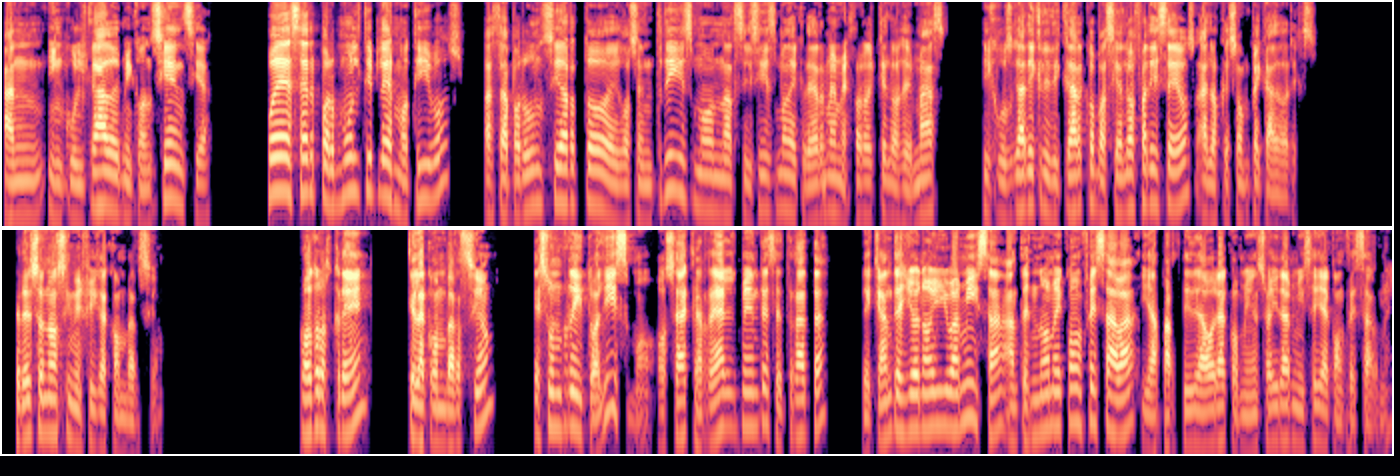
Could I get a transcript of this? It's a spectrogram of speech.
han inculcado en mi conciencia. Puede ser por múltiples motivos, hasta por un cierto egocentrismo, narcisismo de creerme mejor que los demás y juzgar y criticar como hacían los fariseos a los que son pecadores pero eso no significa conversión. Otros creen que la conversión es un ritualismo, o sea que realmente se trata de que antes yo no iba a misa, antes no me confesaba y a partir de ahora comienzo a ir a misa y a confesarme.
